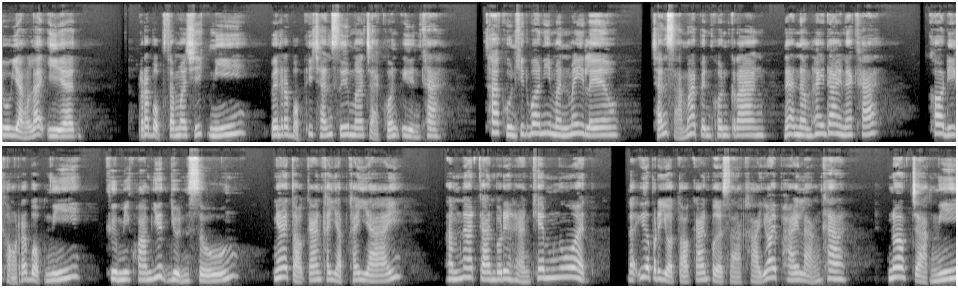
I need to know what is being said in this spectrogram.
ดูอย่างละเอียด ระบบสมาชิกนี้เป็นระบบที่ฉันซื้อมาจากคนอื่นค่ะ ถ้าคุณคิดว่านี่มันไม่เลว ฉันสามารถเป็นคนกลาง แนะนำให้ได้นะคะ ข้อดีของระบบนี้คือมีความยืดหยุ่นสูง ง่ายต่อการขยับขยาย อำนาจการบริหารเข้มงวด และเอื้อประโยชน์ต่อการเปิดสาขาย่อยภายหลังค่ะ นอกจากนี้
